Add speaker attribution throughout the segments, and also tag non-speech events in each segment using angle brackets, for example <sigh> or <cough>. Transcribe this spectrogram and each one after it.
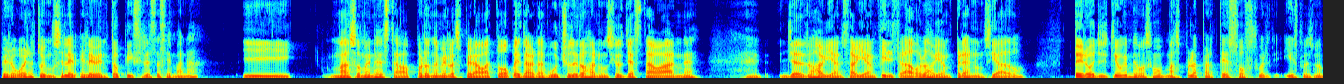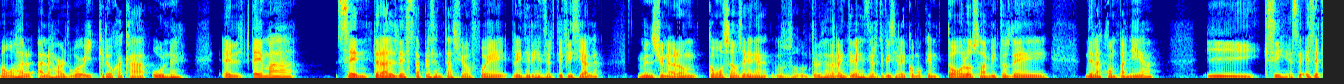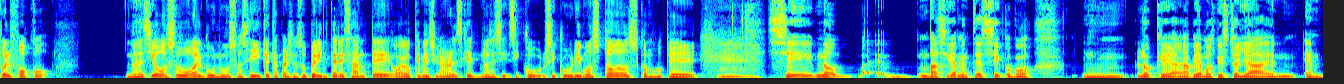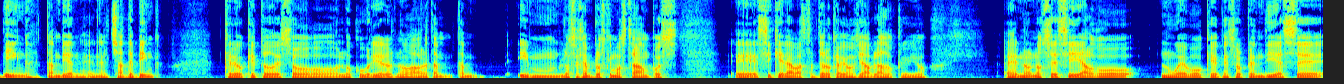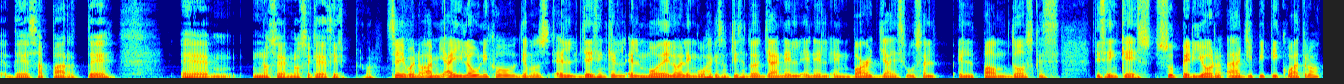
Speaker 1: Pero bueno, tuvimos el, el evento Pixel esta semana y más o menos estaba por donde me lo esperaba todo. Pues la verdad, muchos de los anuncios ya estaban, ya los habían, se habían filtrado, los habían preanunciado. Pero yo digo que empezamos como más por la parte de software y después nos vamos al, al hardware y creo que acá une el tema central de esta presentación fue la inteligencia artificial. Mencionaron cómo estamos utilizando la inteligencia artificial como que en todos los ámbitos de, de la compañía. Y sí, ese, ese, fue el foco. No sé si hubo algún uso así que te pareció súper interesante o algo que mencionaron. Es que no sé si, si, si, cubrimos todos, como que.
Speaker 2: Sí, no. Básicamente sí, como mm, lo que habíamos visto ya en, en Bing también, en el chat de Bing. Creo que todo eso lo cubrieron, ¿no? Ahora también. y los ejemplos que mostraron, pues eh, sí que era bastante lo que habíamos ya hablado, creo yo. Eh, no, no sé si algo nuevo que me sorprendiese de esa parte. Eh, no sé, no sé qué decir.
Speaker 1: Sí, bueno, a mí ahí lo único, digamos, el, ya dicen que el, el, modelo de lenguaje que están utilizando ya en el en el en BART ya es, usa el, el Palm 2, que dicen que es superior a GPT-4,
